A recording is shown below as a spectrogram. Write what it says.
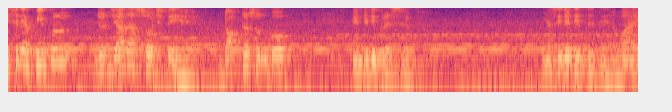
इसलिए पीपल जो ज़्यादा सोचते हैं डॉक्टर्स उनको एंटी डिप्रेसिव या सीडेटिव देते हैं. Why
